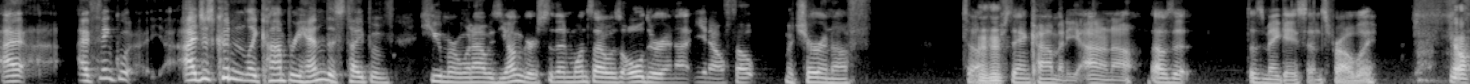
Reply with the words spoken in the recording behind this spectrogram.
I, uh, I I think i just couldn't like comprehend this type of humor when I was younger. So then once I was older and I, you know, felt mature enough to Mhm. understand comedy, I don't know. That was it. Doesn't make any sense probably. No,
